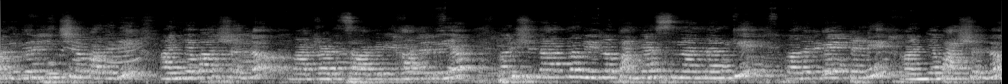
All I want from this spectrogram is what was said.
అనుగ్రహించిన కొలది అన్య భాషల్లో మాట్లాడసాగరి. హలలుయ పరిశుద్ధాత్మ వీరిలో పనిచేస్తున్న దానికి మొదటిగా ఏంటండి? అన్య భాషల్లో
